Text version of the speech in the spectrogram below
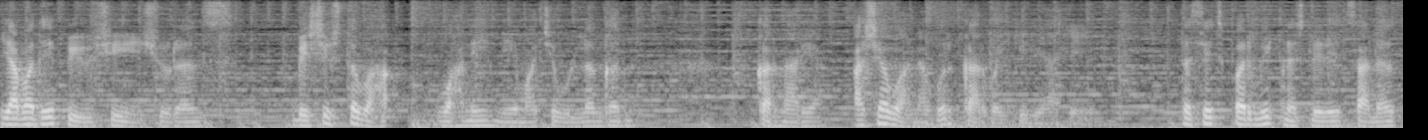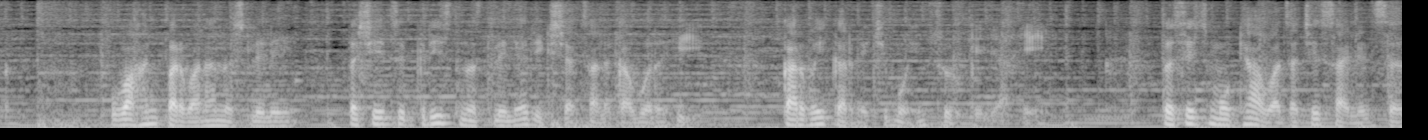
यामध्ये पीयूसी इन्शुरन्स विशिष्ट वाह वाहने नियमाचे उल्लंघन करणाऱ्या अशा वाहनावर कारवाई केली आहे. तसेच परमिट नसलेले चालक वाहन परवाना नसलेले तसेच ग्रीस नसलेल्या रिक्षा चालकावरही कारवाई करण्याची मोहीम सुरू केली आहे. तसेच मोठ्या आवाजाचे सायलेन्सर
